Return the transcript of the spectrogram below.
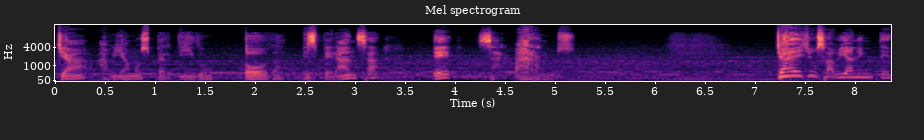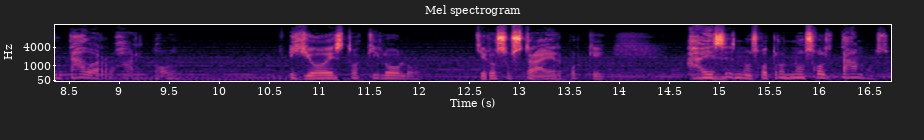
ya habíamos perdido toda esperanza de salvarnos. Ya ellos habían intentado arrojar todo. Y yo esto aquí lo, lo quiero sustraer porque a veces nosotros no soltamos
